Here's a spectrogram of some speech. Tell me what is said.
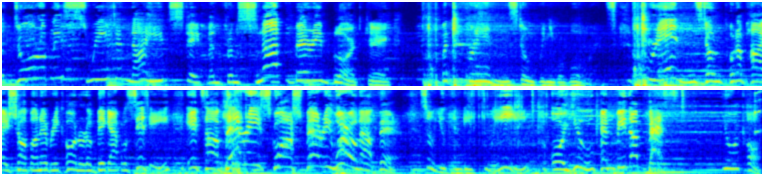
adorably sweet and naive statement from Snotberry Blortcake. But friends don't win you awards. Friends don't put a pie shop on every corner of Big Apple City. It's a berry squash berry world out there. So you can be sweet, or you can be the best. Your call.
